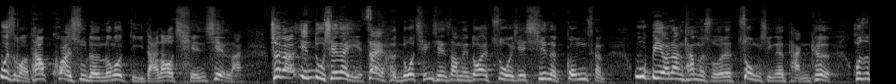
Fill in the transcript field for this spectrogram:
为什么？它要快速的能够抵达到前线来。所以呢，印度现在也在很多前线上面都在做一些新的工程，务必要让他们所谓的重型的坦克或是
